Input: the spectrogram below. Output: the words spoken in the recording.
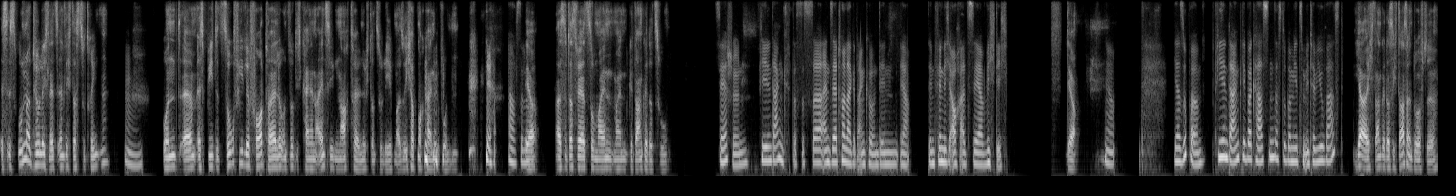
Es ist unnatürlich letztendlich, das zu trinken. Mhm. Und ähm, es bietet so viele Vorteile und wirklich keinen einzigen Nachteil, nüchtern zu leben. Also ich habe noch keinen gefunden. Ja, absolut. Ja, also das wäre jetzt so mein, mein Gedanke dazu. Sehr schön. Vielen Dank. Das ist äh, ein sehr toller Gedanke und den, ja, den finde ich auch als sehr wichtig. Ja. Ja. Ja, super. Vielen Dank, lieber Carsten, dass du bei mir zum Interview warst. Ja, ich danke, dass ich da sein durfte.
